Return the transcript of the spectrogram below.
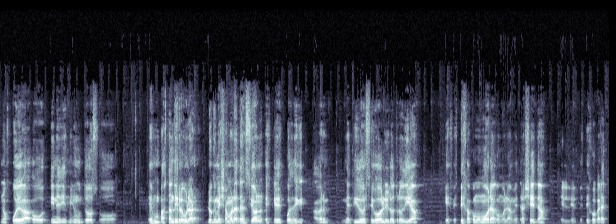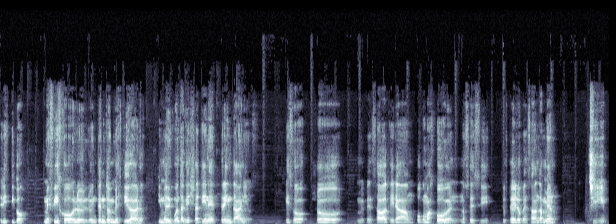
no juega o tiene 10 minutos o es bastante irregular. Lo que me llamó la atención es que después de haber metido ese gol el otro día, que festeja como Mora, como la metralleta, el, festejo característico, me fijo, lo, lo intento investigar y me doy cuenta que ya tiene 30 años. Eso yo me pensaba que era un poco más joven, no sé si, si ustedes lo pensaban también. Sí,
